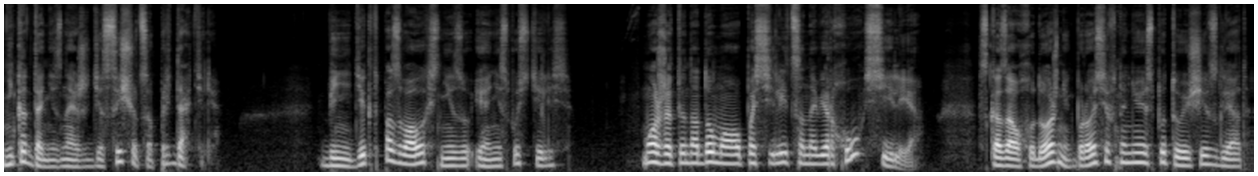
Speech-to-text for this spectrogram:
Никогда не знаешь, где сыщутся предатели». Бенедикт позвал их снизу, и они спустились. «Может, ты надумала поселиться наверху, Силия?» — сказал художник, бросив на нее испытующий взгляд.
